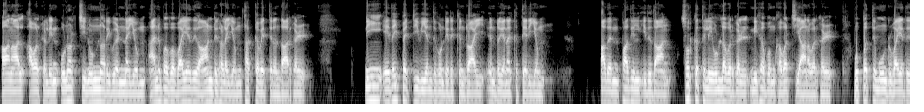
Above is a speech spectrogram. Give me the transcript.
ஆனால் அவர்களின் உணர்ச்சி நுண்ணறிவு எண்ணையும் அனுபவ வயது ஆண்டுகளையும் தக்க வைத்திருந்தார்கள். நீ எதை பற்றி வியந்து கொண்டிருக்கின்றாய் என்று எனக்கு தெரியும். அதன் பதில் இதுதான். சொர்க்கத்திலே உள்ளவர்கள் மிகவும் கவர்ச்சியானவர்கள். முப்பத்து மூன்று வயது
